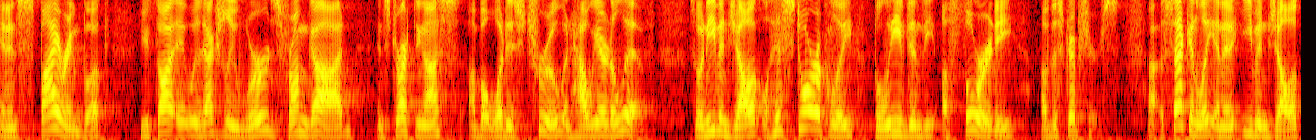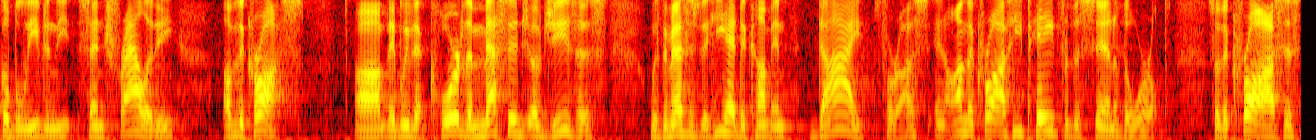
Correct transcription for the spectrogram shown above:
an inspiring book. You thought it was actually words from God instructing us about what is true and how we are to live. So, an evangelical historically believed in the authority of the scriptures. Uh, secondly, an evangelical believed in the centrality of the cross. Um, they believed that core to the message of Jesus was the message that he had to come and die for us, and on the cross, he paid for the sin of the world. So the cross is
